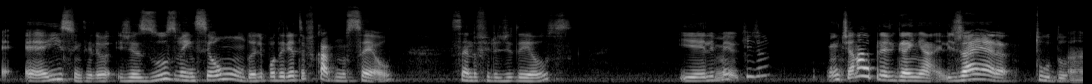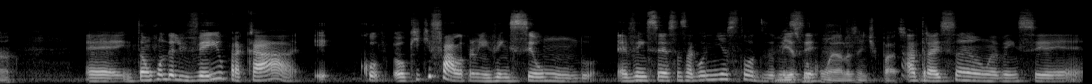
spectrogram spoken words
é, é isso, entendeu? Jesus venceu o mundo. Ele poderia ter ficado no céu, sendo filho de Deus, e ele meio que já não tinha nada para ele ganhar, ele já era tudo. Aham. É, então, quando ele veio para cá, o que que fala para mim vencer o mundo? É vencer essas agonias todas, é Mesmo com elas a gente passa. a traição, é vencer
